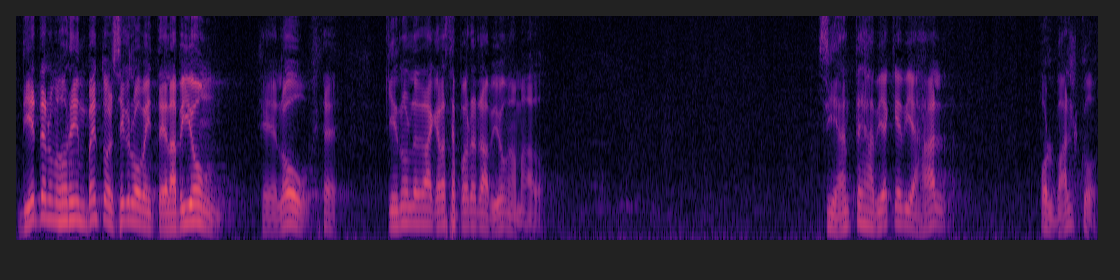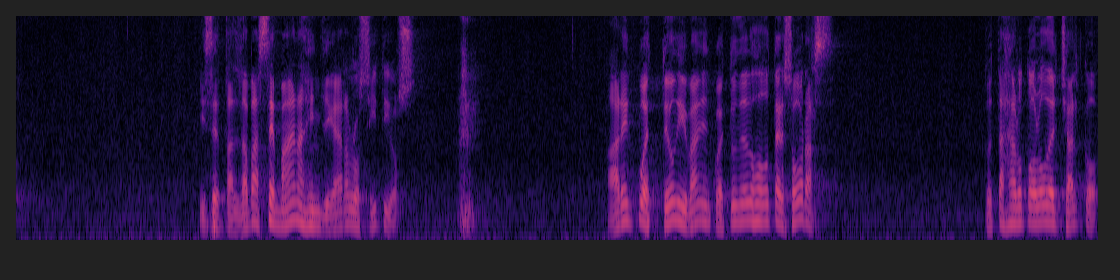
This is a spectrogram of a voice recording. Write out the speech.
10 de los mejores inventos del siglo XX, el avión. Hello. ¿Quién no le da gracias por el avión, amado? Si antes había que viajar por barco y se tardaba semanas en llegar a los sitios. Ahora en cuestión, Iván, en cuestión de dos o tres horas, tú estás al otro lado del charco.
